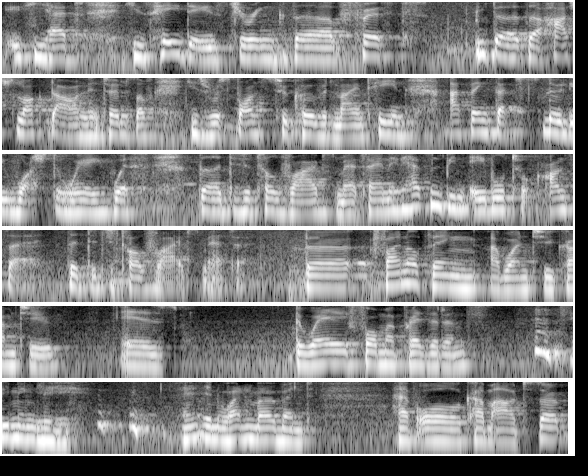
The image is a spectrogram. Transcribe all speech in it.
he had his heydays during the first the, the harsh lockdown in terms of his response to COVID 19, I think that slowly washed away with the digital vibes matter, and he hasn't been able to answer the digital vibes matter. The final thing I want to come to is the way former presidents, seemingly in one moment, have all come out. So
